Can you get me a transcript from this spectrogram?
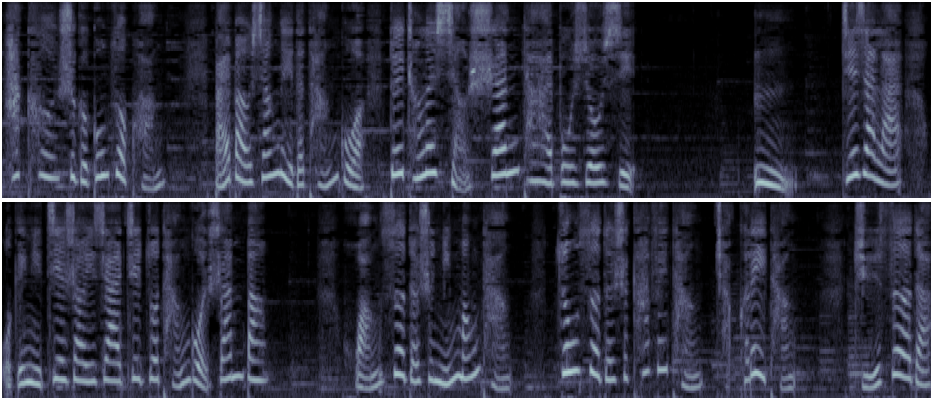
哈克是个工作狂，百宝箱里的糖果堆成了小山，他还不休息。嗯，接下来我给你介绍一下这座糖果山吧。黄色的是柠檬糖，棕色的是咖啡糖、巧克力糖，橘色的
